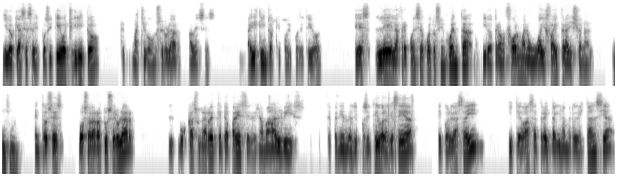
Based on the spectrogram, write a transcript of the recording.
y lo que hace ese dispositivo chiquitito, más chico que un celular a veces, hay distintos tipos de dispositivos, es lee la frecuencia 450 y lo transforma en un Wi-Fi tradicional. Entonces, vos agarras tu celular, buscas una red que te aparece, que se llama Alvis, dependiendo del dispositivo, la que sea, te colgas ahí y te vas a 30 kilómetros de distancia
